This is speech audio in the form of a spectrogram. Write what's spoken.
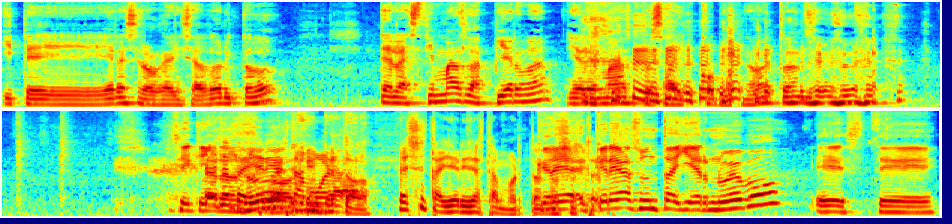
y te eres el organizador y todo. Te lastimas la pierna y además pues hay COVID, ¿no? Entonces... Sí, claro. Ese ¿no? taller ya está muerto. Ese taller ya está muerto. Crea- creas un taller nuevo, este,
